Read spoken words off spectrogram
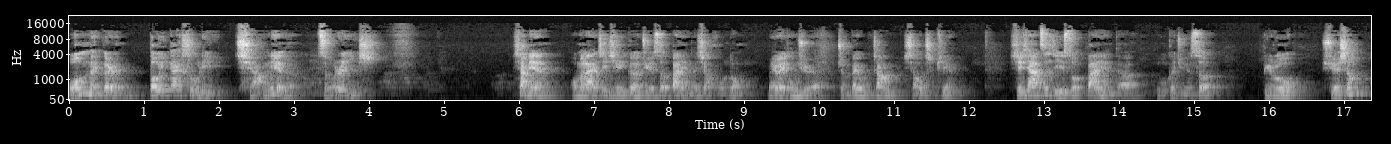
我们每个人都应该树立强烈的责任意识。下面我们来进行一个角色扮演的小活动，每位同学准备五张小纸片，写下自己所扮演的五个角色，比如。学生、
